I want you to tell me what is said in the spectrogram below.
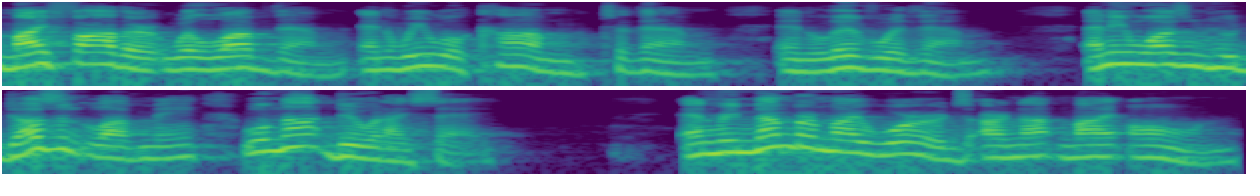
my Father will love them, and we will come to them and live with them. Anyone who doesn't love me will not do what I say. And remember, my words are not my own.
